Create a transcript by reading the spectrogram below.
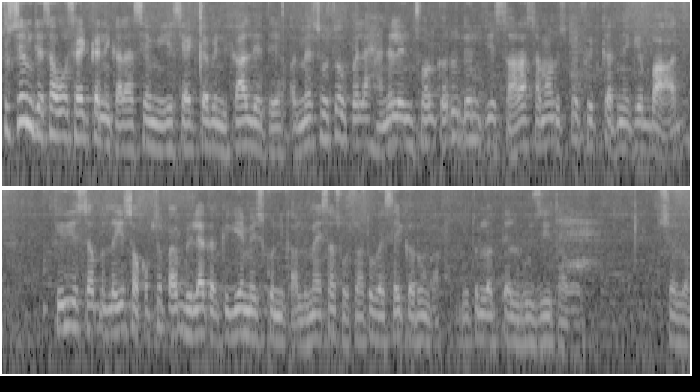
तो सेम जैसा वो साइड का निकाला सेम ये साइड का भी निकाल देते हैं। और मैं सोच रहा हूँ, पहले हैंडल इंस्टॉल करूँ देन ये सारा सामान उसमें फिट करने के बाद फिर ये सब मतलब ये सॉकअप से पाइप ढीला करके ये मैं इसको निकालूँ मैं ऐसा सोच रहा तो वैसा ही करूँगा। ये तो लगता है लूज ही था वो। चलो।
